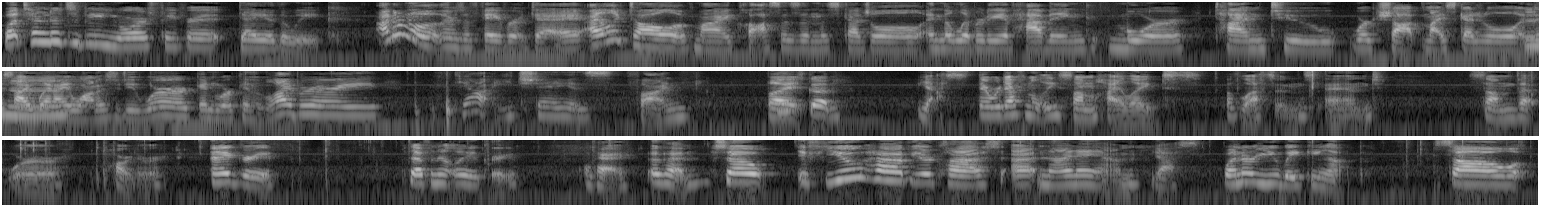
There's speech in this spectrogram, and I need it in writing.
What tended to be your favorite day of the week? I don't know that there's a favorite day. I liked all of my classes in the schedule and the liberty of having more time to workshop my schedule and decide when mm-hmm. I wanted to do work and work in the library. Yeah, each day is fun. But good. yes, there were definitely some highlights of lessons and some that were harder. I agree. Definitely agree. Okay, Okay, so if you have your class at 9 a.m., yes. when are you waking up? So,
